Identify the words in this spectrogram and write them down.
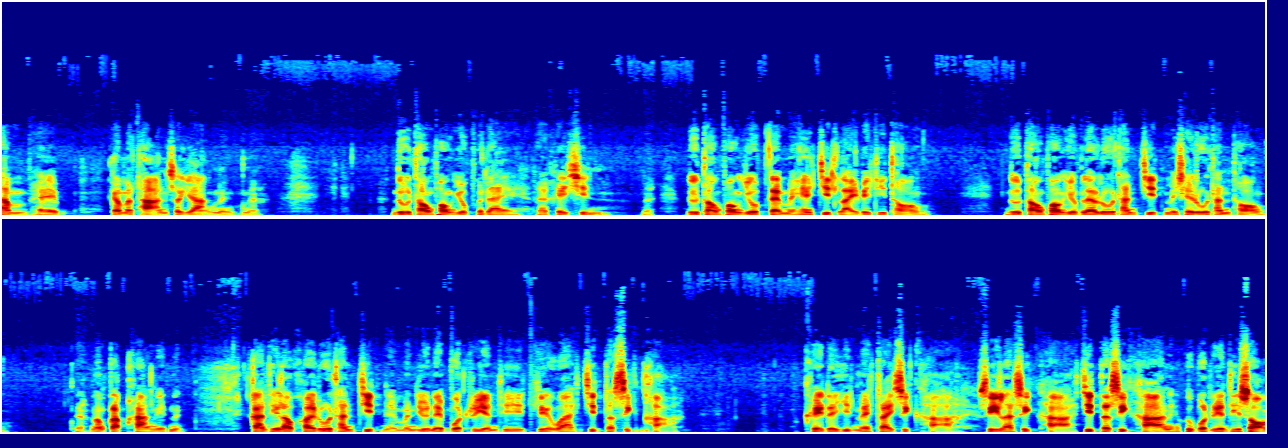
ทำให้กรรมฐานสักอย่างหนึ่งนะดูท้องพองยุบก็ได้ ถ้าเคยชินนะดูท้องพองยุบแต่ไม่ให้จิตไหลไปที่ท้อง ดูท้องพองยุบแล้วรู้ทันจิต ไม่ใช่รู้ทันท้องนะลองกลับข้างนิดหนึ่งการที่เราคอยรู้ทันจิตเนี่ยมันอยู่ในบทเรียนที่เรียกว่าจิตสิกขา เคยได้ยินไหมไตรสิกขาศีลสิกขา จิตสิกขาเนี่ยคือบทเรียนที่สอง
